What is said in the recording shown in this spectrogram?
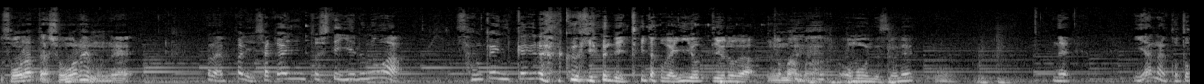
うそうなったらしょうがないもんね、ただやっぱり社会人として言えるのは3回に1回ぐらいは空気読んで言っといた方がいいよっていうのがまあまあ、思うんですよね。で嫌なこと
